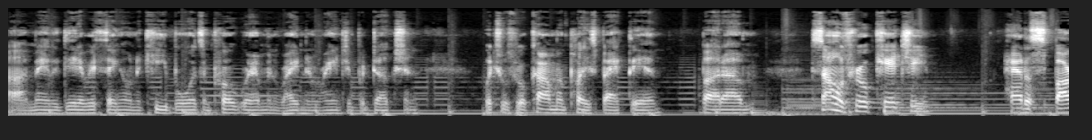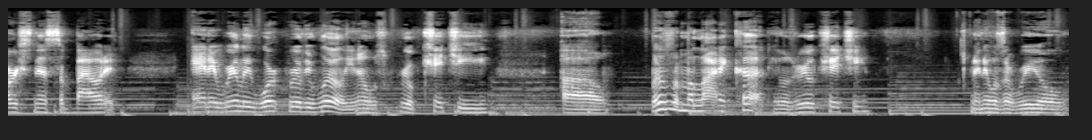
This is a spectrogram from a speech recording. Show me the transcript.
uh, mainly did everything on the keyboards and programming, writing, and arranging, production, which was real commonplace back then. But um, the song was real catchy, had a sparseness about it, and it really worked really well. You know, it was real catchy, uh, but it was a melodic cut. It was real catchy, and it was a real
